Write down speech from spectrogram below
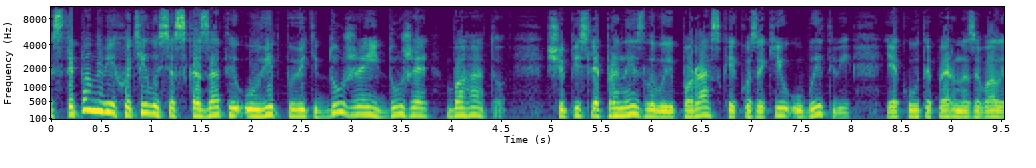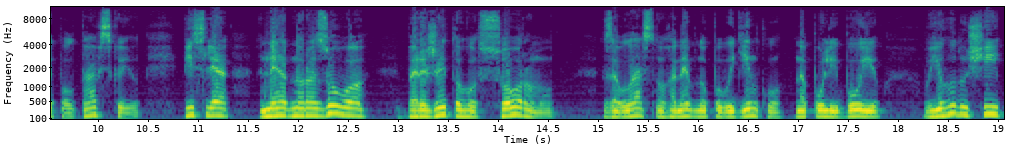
Степанові хотілося сказати у відповідь дуже й дуже багато, що після принизливої поразки козаків у битві, яку тепер називали Полтавською, після неодноразово пережитого сорому за власну ганебну поведінку на полі бою, в його душі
